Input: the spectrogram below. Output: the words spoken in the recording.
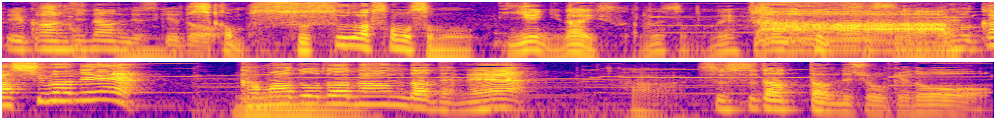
っていう感じなんですけど。しかも、すすはそもそも家にないですからね、そのね。ああ、ね、昔はね、かまどだなんだでね、すすだったんでしょうけど、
